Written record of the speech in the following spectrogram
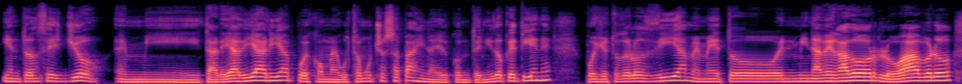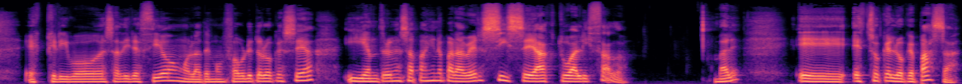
Y entonces yo en mi tarea diaria, pues como me gusta mucho esa página y el contenido que tiene, pues yo todos los días me meto en mi navegador, lo abro, escribo esa dirección o la tengo en favorito lo que sea y entro en esa página para ver si se ha actualizado, ¿vale? Eh, ¿Esto qué es lo que pasa?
